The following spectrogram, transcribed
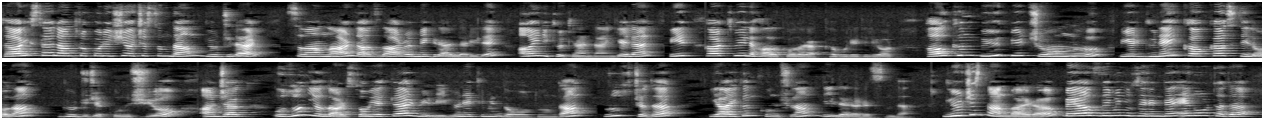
Tarihsel antropoloji açısından Gürcüler, Sıvanlar, Lazlar ve Megreller ile aynı kökenden gelen bir Kartveli halkı olarak kabul ediliyor. Halkın büyük bir çoğunluğu bir Güney Kafkas dili olan Gürcüce konuşuyor. Ancak uzun yıllar Sovyetler Birliği yönetiminde olduğundan Rusça da yaygın konuşulan diller arasında. Gürcistan bayrağı beyaz zemin üzerinde en ortada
